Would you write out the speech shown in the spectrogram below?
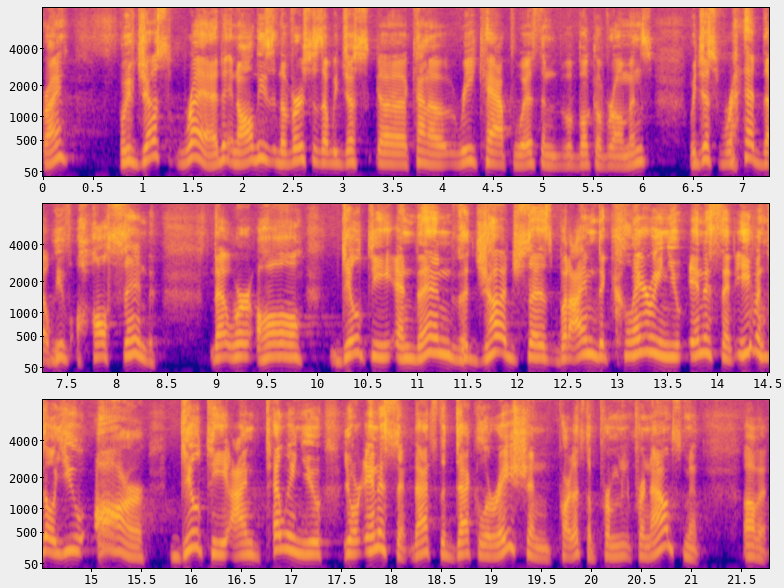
right? We've just read in all these, the verses that we just uh, kind of recapped with in the book of Romans, we just read that we've all sinned that we're all guilty. And then the judge says, But I'm declaring you innocent, even though you are guilty. I'm telling you you're innocent. That's the declaration part, that's the pronouncement of it.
